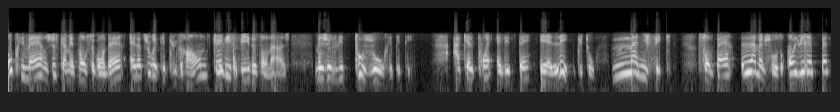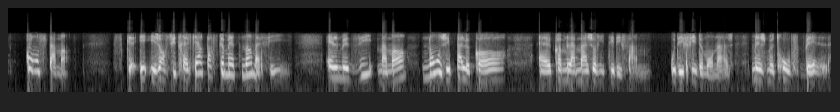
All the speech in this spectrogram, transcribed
au primaire jusqu'à maintenant au secondaire, elle a toujours été plus grande que les filles de son âge. Mais je lui ai toujours répété à quel point elle était, et elle est plutôt, magnifique. Son père, la même chose. On lui répète constamment. Et j'en suis très fière parce que maintenant, ma fille, elle me dit, maman, non, j'ai pas le corps euh, comme la majorité des femmes ou des filles de mon âge, mais je me trouve belle.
